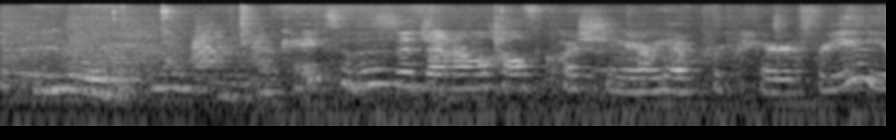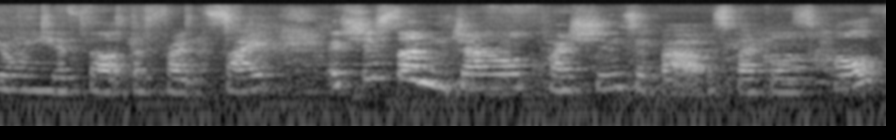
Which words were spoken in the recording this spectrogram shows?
Okay, so this is a general health questionnaire we have prepared for you. You only need to fill out the front side. It's just some general questions about Speckles' health.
